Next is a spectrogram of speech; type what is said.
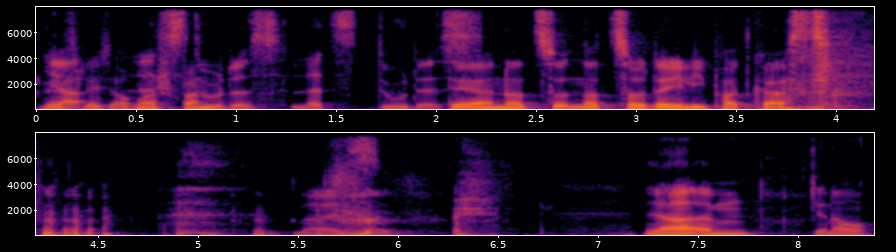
Wäre ja, vielleicht auch mal spannend. Let's do this. Let's do this. Der Not So, Not so Daily Podcast. nice. Ja, ähm, genau.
